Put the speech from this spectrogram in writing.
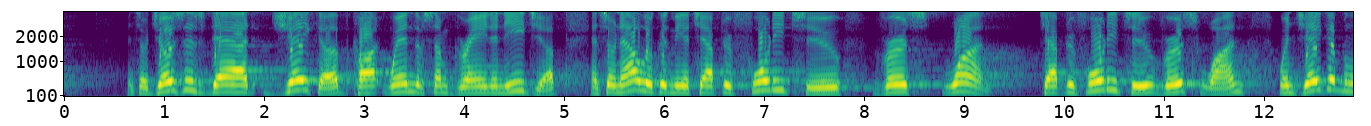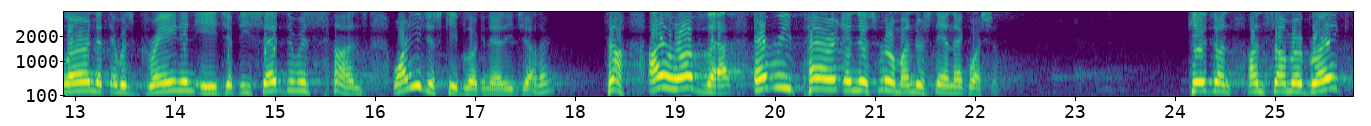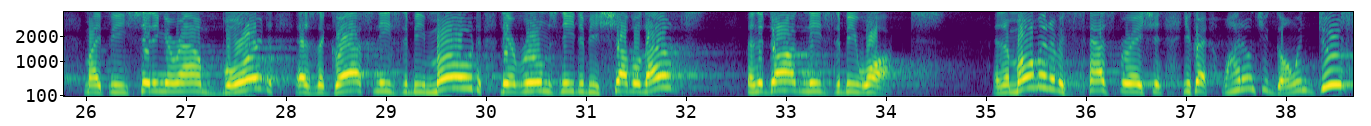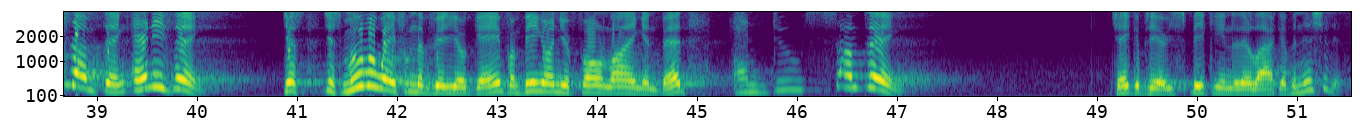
And so Joseph's dad, Jacob, caught wind of some grain in Egypt. And so now look with me at chapter 42, verse 1. Chapter 42, verse 1. When Jacob learned that there was grain in Egypt, he said to his sons, Why do you just keep looking at each other? Now, I love that. Every parent in this room understand that question. Kids on, on summer break might be sitting around bored as the grass needs to be mowed, their rooms need to be shoveled out, and the dog needs to be walked. In a moment of exasperation, you cry, Why don't you go and do something, anything? Just, just move away from the video game, from being on your phone lying in bed, and do something. Jacob's here, he's speaking to their lack of initiative.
